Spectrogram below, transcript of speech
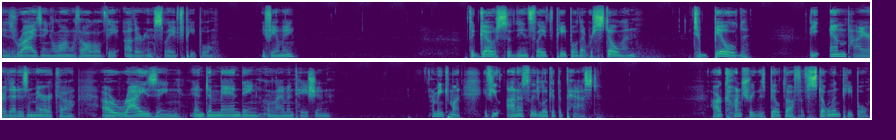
is rising along with all of the other enslaved people. You feel me? The ghosts of the enslaved people that were stolen to build the empire that is America are rising and demanding lamentation. I mean, come on. If you honestly look at the past, our country was built off of stolen people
